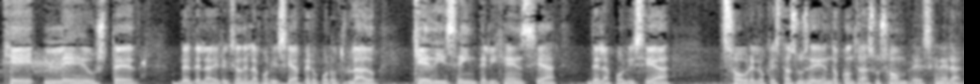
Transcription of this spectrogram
¿qué lee usted desde la dirección de la policía? Pero por otro lado, ¿qué dice inteligencia de la policía sobre lo que está sucediendo contra sus hombres, general?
